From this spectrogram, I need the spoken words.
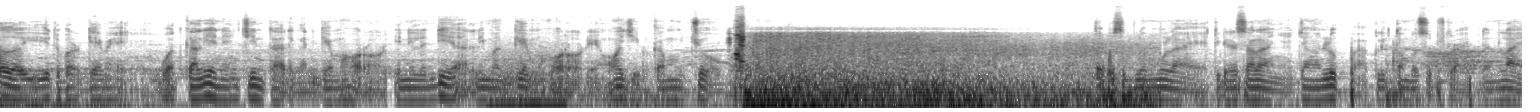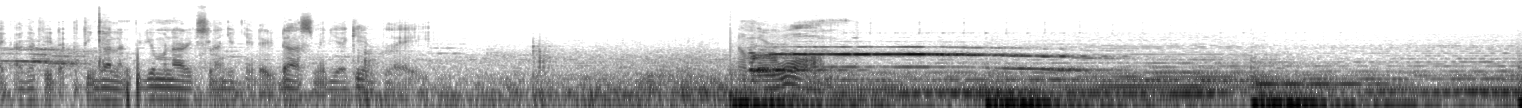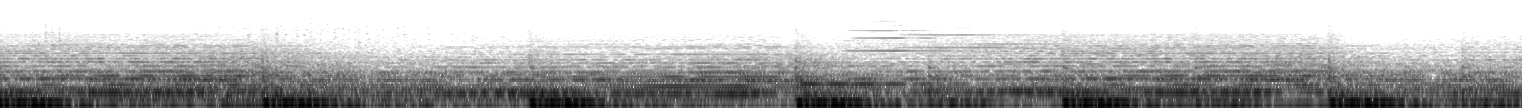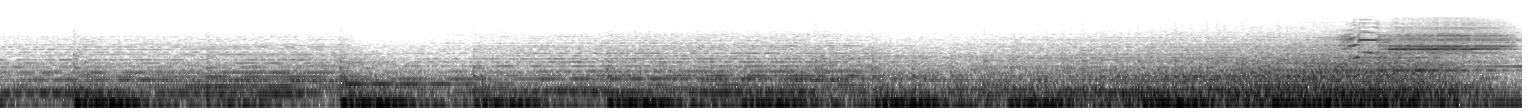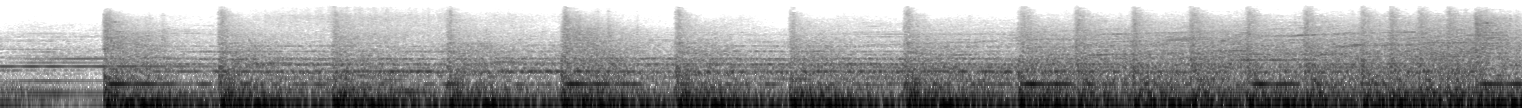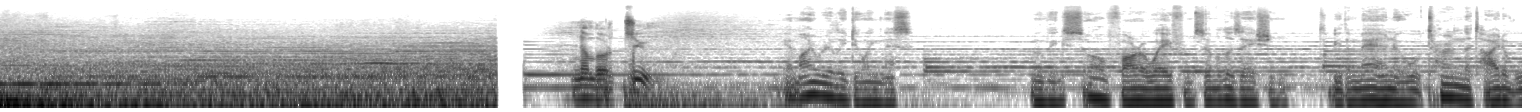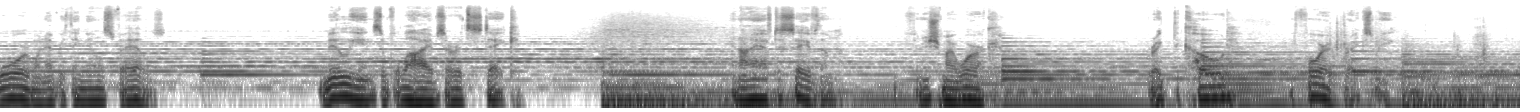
Halo youtuber gaming Buat kalian yang cinta dengan game horor Inilah dia 5 game horor yang wajib kamu coba. Tapi sebelum mulai tidak ada salahnya Jangan lupa klik tombol subscribe dan like Agar tidak ketinggalan video menarik selanjutnya dari Das Media Gameplay. Number 1 Number 2 Am I really doing this? Moving so far away from civilization to be the man who will turn the tide of war when everything else fails. Millions of lives are at stake. And I have to save them, finish my work, break the code before it breaks me.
